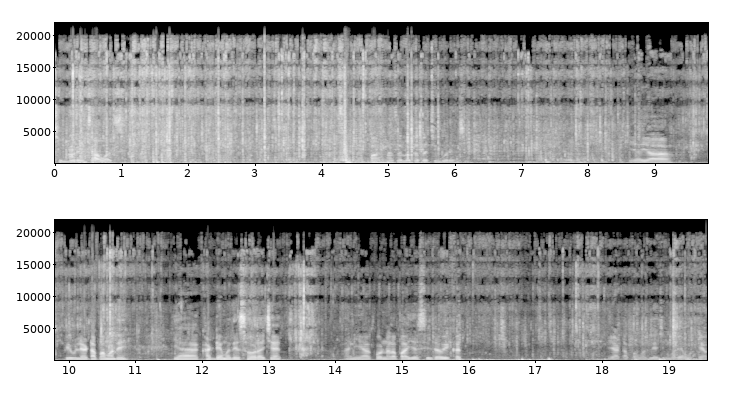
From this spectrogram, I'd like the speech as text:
चिंबोऱ्यांचा आवाज. बांधणं चालू होतं आता चिंबोऱ्यांची या या पिवल्या टापामध्ये या खड्ड्यामध्ये सोराच्या आहेत. आणि या कोणाला पाहिजे असतील तर विकत. या टापामधल्या चिंबोऱ्या मोठ्या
